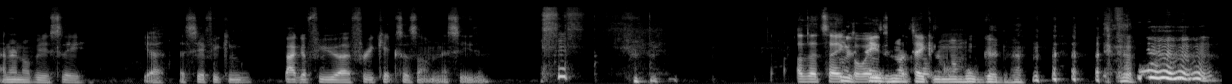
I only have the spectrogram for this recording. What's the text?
and then obviously, yeah, let's see if we can bag a few uh, free kicks or something this season. Other takeaways? not taking them. I'm all good, man.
